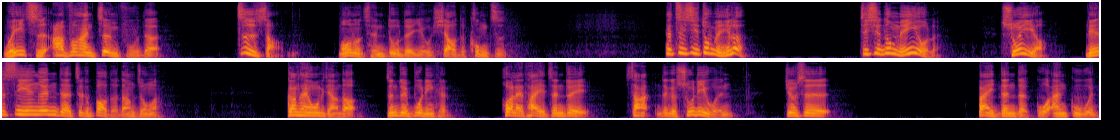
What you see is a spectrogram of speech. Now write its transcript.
维持阿富汗政府的至少某种程度的有效的控制？那这些都没了，这些都没有了。所以哦，连 CNN 的这个报道当中啊，刚才我们讲到针对布林肯，后来他也针对沙那个苏利文，就是拜登的国安顾问。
